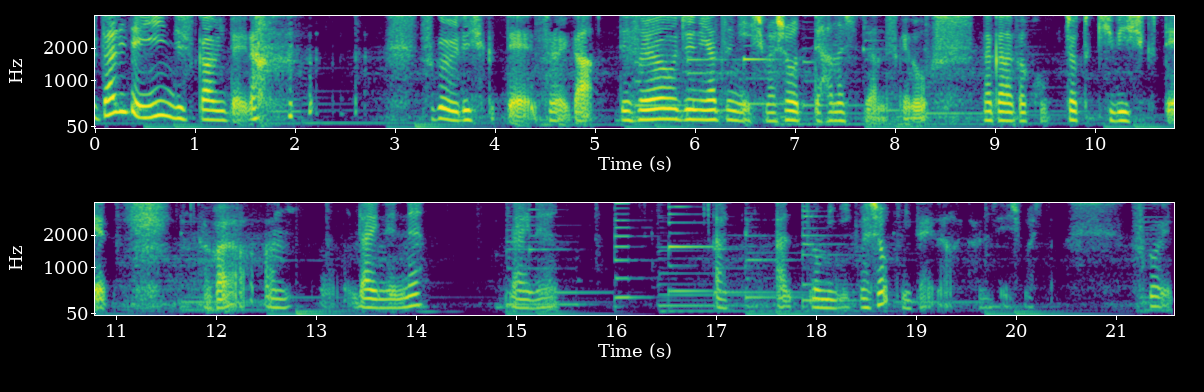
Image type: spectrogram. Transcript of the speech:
2人でいいんですか?」みたいなすごい嬉しくてそれがでそれを12月にしましょうって話してたんですけどなかなかこうちょっと厳しくてだからあの来年ね。来年。ああ飲みに行きましょうみたいな感じにしました。すごい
